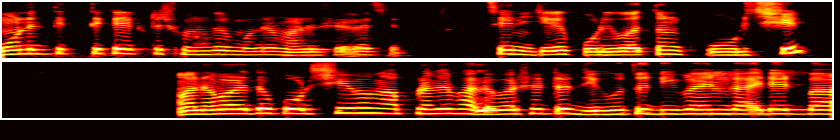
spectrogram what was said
মনের দিক থেকে একটা সুন্দর মনের মানুষ হয়ে গেছে। সে নিজেকে পরিবর্তন করছে, অনবরত করছে এবং আপনাদের ভালোবাসাটা যেহেতু ডিভাইন গাইডেড বা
